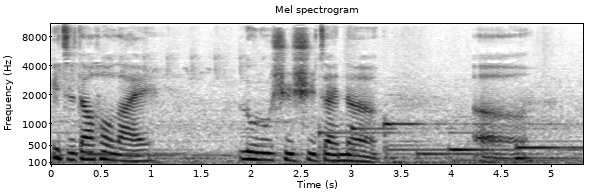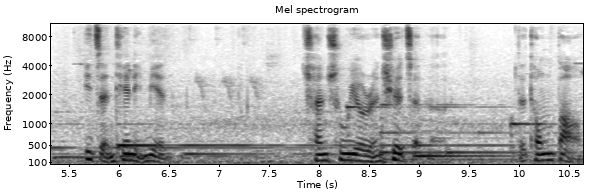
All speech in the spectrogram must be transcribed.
一直到后来。陆陆续续在那，呃，一整天里面传出有人确诊了的通报，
